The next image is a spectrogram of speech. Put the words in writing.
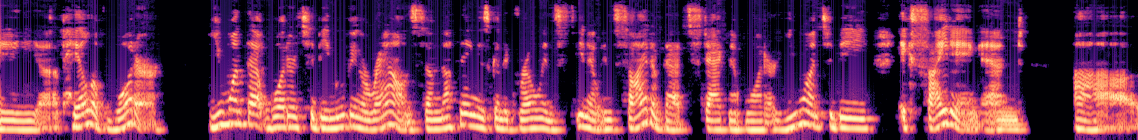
a, a pail of water. You want that water to be moving around. So nothing is going to grow in, you know, inside of that stagnant water. You want to be exciting and uh,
